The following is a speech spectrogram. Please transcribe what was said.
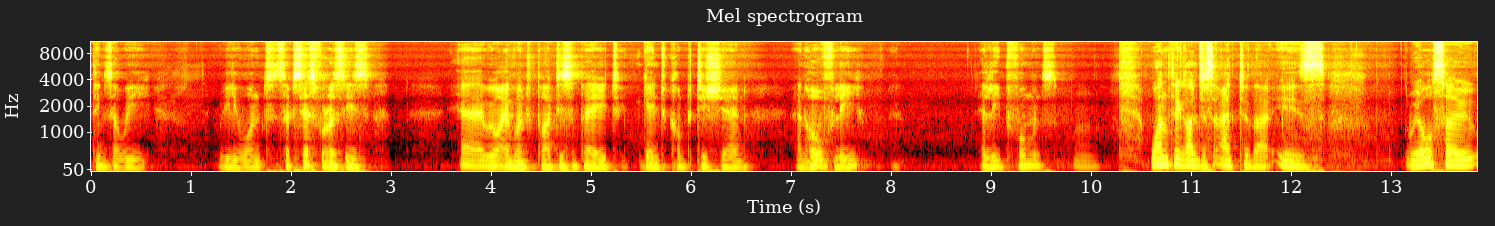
things that we really want. Success for us is, yeah, we want everyone to participate, get into competition, and hopefully, elite performance. One thing I'll just add to that is we also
